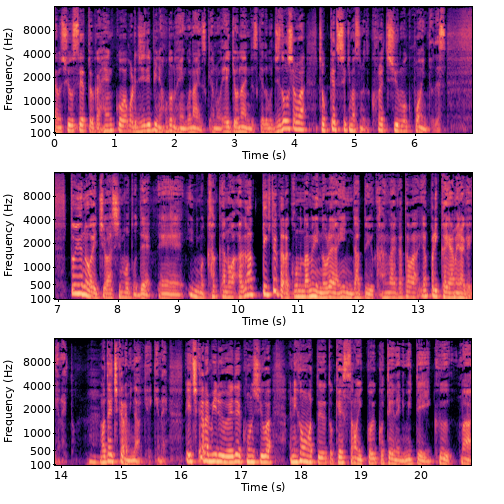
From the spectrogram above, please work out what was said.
あの修正というか変更はこれ GDP にほとんど変更ないんですけど、あの、影響ないんですけども、自動車は直結してきますので、これ注目ポイントです。というのが一応足元で、えー、今か、あの、上がってきたからこの波に乗ればいいんだという考え方は、やっぱり一回やめなきゃいけないと。また一から見なきゃいけない。一から見る上で今週は、日本はというと決算を一個一個丁寧に見ていく。まあ、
